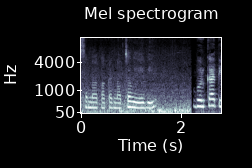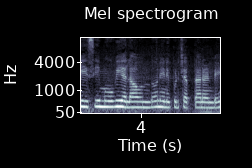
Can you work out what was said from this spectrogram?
అసలు నాకు అక్కడ నచ్చవు ఏవి. బుర్కా తీసి మూవీ ఎలా ఉందో నేను ఇప్పుడు చెప్తానండి.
